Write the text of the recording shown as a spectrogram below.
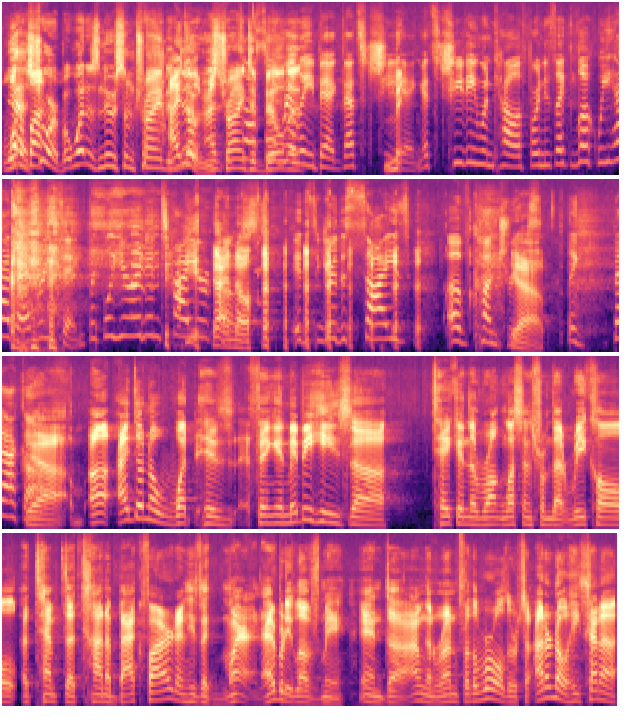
What yeah, about? sure, but what is Newsom trying to I do? don't- He's I- trying It's to also build really a big. That's cheating. It's cheating when California's like, look, we have everything. like, well, you're an entire coast. Yeah, I know. it's you're the size of countries. Yeah. Like, back off. Yeah, uh, I don't know what his thing and Maybe he's uh, taken the wrong lessons from that recall attempt that kind of backfired, and he's like, "Man, everybody loves me, and uh, I'm gonna run for the world." Or so I don't know. He's kind of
